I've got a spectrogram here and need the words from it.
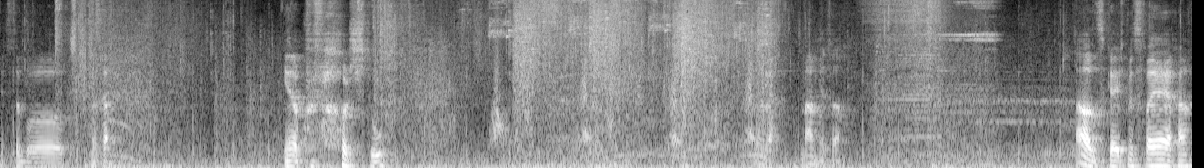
Więc to było... No tak. Nie no, kurwa, chodź tu. Dobra, mamy to. A, odzyskaliśmy swoje echa.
